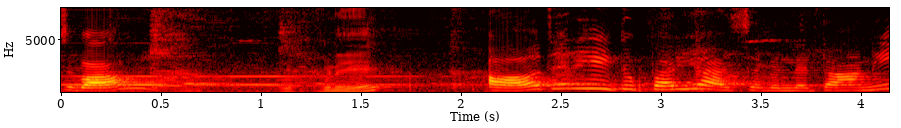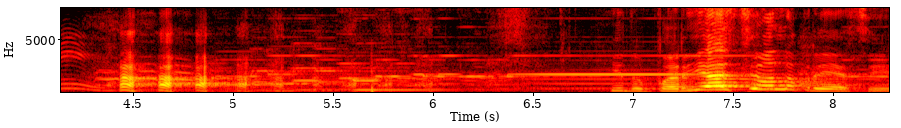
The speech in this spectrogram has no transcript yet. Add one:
ಸ್ವಾಮಿ ಆದರೆ ಇದು ಪರ್ಯಾಸವಲ್ಲ ತಾನೇ. ಇದು ಪರ್ಯಾಸವಲ್ಲ ಪ್ರೇಯಸಿ.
